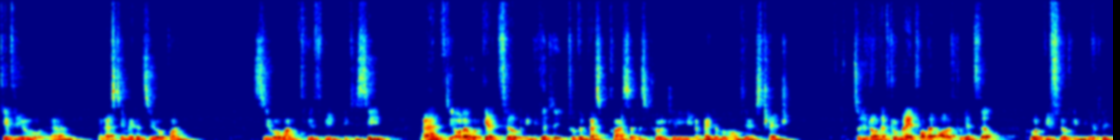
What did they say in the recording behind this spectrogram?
give you um, an estimated 0.0133 BTC and the order would get filled immediately to the best price that is currently available on the exchange. So you don't have to wait for that order to get filled. It would be filled immediately.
